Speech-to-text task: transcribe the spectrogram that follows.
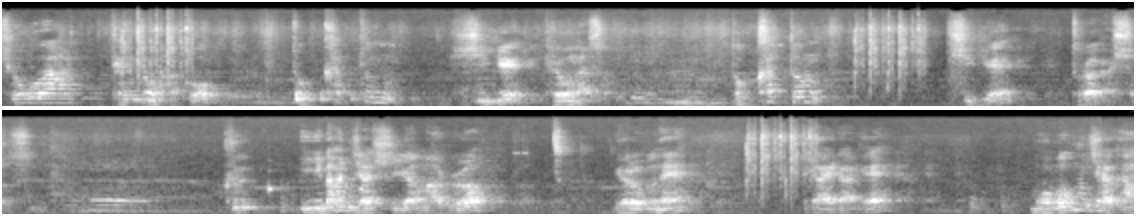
쇼와 텐노하고 똑같은 시기에 태어나서 똑같은 시기에 돌아가셨습니다. 그 이반자 씨야말로 여러분의 라일락의 모범자가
